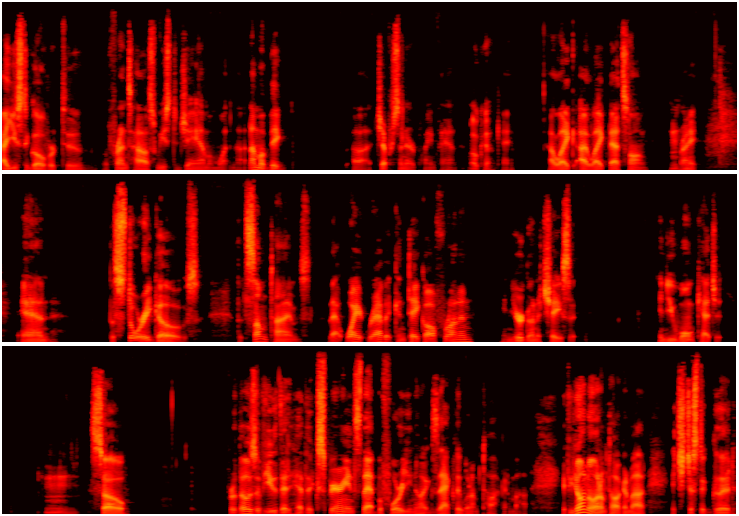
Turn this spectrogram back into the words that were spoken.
I used to go over to a friend's house. We used to jam and whatnot. And I'm a big uh, Jefferson Airplane fan. Okay, Okay, I like I like that song, Mhm. right? And the story goes that sometimes that white rabbit can take off running, and you're going to chase it, and you won't catch it. Mm. So, for those of you that have experienced that before, you know exactly what I'm talking about. If you don't know what I'm talking about, it's just a good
